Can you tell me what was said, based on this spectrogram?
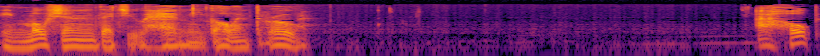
emotion that you had me going through. I hope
